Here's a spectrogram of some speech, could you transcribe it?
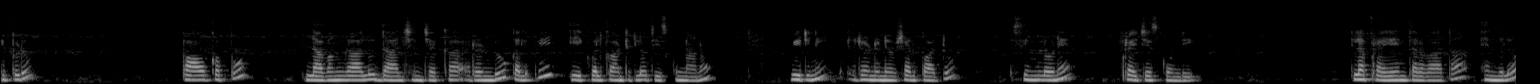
ఇప్పుడు పావు కప్పు లవంగాలు దాల్చిన చెక్క రెండు కలిపి ఈక్వల్ క్వాంటిటీలో తీసుకున్నాను. వీటిని రెండు నిమిషాల పాటు సిమ్లోనే ఫ్రై చేసుకోండి. ఇలా ఫ్రై అయిన తర్వాత ఇందులో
